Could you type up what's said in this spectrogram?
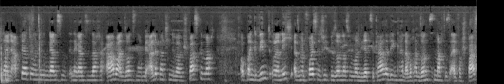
kleine Abwertung in, diesem ganzen, in der ganzen Sache, aber ansonsten haben mir alle Partien immer Spaß gemacht. Ob man gewinnt oder nicht, also man freut sich natürlich besonders, wenn man die letzte Karte legen kann, aber auch ansonsten macht es einfach Spaß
